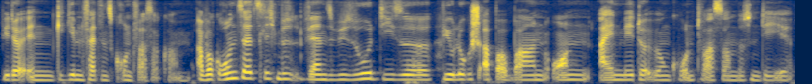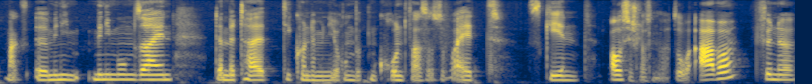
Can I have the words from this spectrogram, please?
wieder in gegebenenfalls ins Grundwasser kommen. Aber grundsätzlich mü- werden sowieso diese biologisch abbaubaren Ohren ein Meter über dem Grundwasser müssen die Max äh, Minim Minimum sein, damit halt die Kontaminierung mit dem Grundwasser so weitgehend ausgeschlossen wird. So, aber für eine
